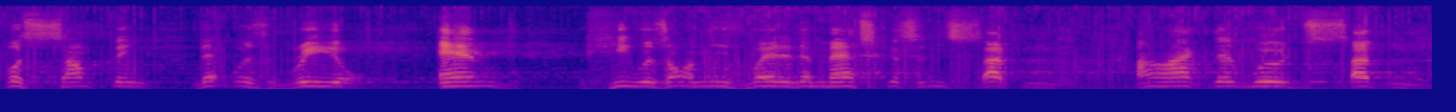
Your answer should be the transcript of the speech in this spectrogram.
for something that was real. And he was on his way to Damascus and suddenly, I like that word suddenly,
